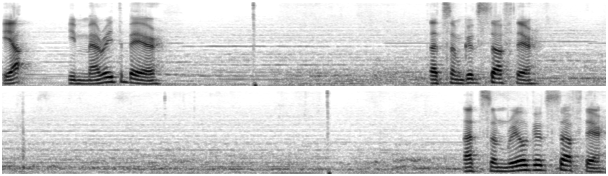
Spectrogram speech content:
Yeah, he married the bear. That's some good stuff there. That's some real good stuff there.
